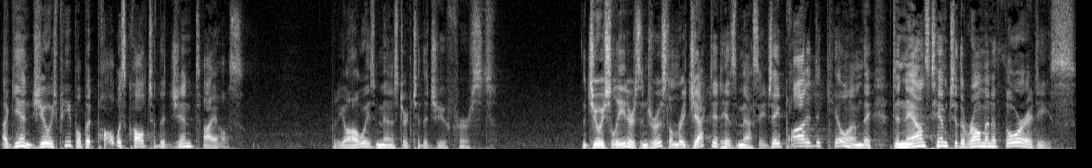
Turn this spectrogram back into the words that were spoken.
again, Jewish people, but Paul was called to the Gentiles. But he always ministered to the Jew first. The Jewish leaders in Jerusalem rejected his message. They plotted to kill him. They denounced him to the Roman authorities.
